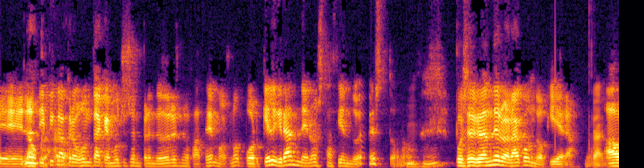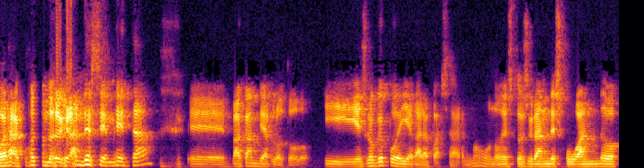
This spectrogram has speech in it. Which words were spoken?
Eh, la típica pregunta que muchos emprendedores nos hacemos, ¿no? ¿Por qué el grande no está haciendo esto? Pues el grande lo hará cuando quiera. Ahora, cuando el grande se meta, eh, va a cambiarlo todo. Y es lo que puede llegar a pasar, ¿no? Uno de estos grandes jugando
